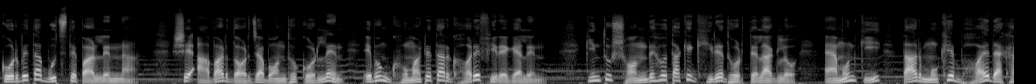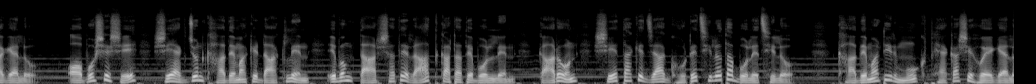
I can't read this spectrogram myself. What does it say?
করবে তা বুঝতে পারলেন না। সে আবার দরজা বন্ধ করলেন এবং ঘুমাটে তার ঘরে ফিরে গেলেন। কিন্তু সন্দেহ তাকে ঘিরে ধরতে লাগল, এমনকি তার মুখে ভয় দেখা গেল। অবশেষে সে একজন খাদেমাকে ডাকলেন এবং তার সাথে রাত কাটাতে বললেন, কারণ সে তাকে যা ঘটেছিল তা বলেছিল। খাদেমাটির মুখ ফ্যাকাশে হয়ে গেল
